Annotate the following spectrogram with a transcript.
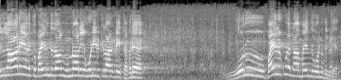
எல்லாரும் எனக்கு பயந்துதான் முன்னாலே ஓடி இருக்கிறார்களே தவிர ஒரு பயல கூட நான் பயந்து ஓடினது கிடையாது.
